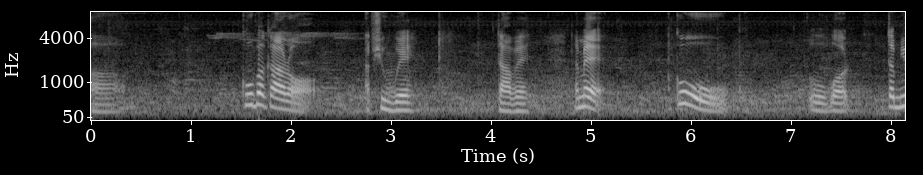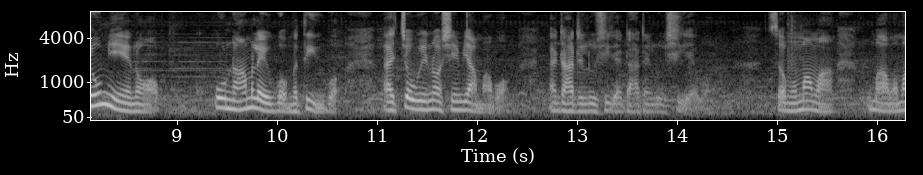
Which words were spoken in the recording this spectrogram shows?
အာကိုယ့်ဘက်ကတော့အဖြူပဲဒါပဲဒါပေမဲ့ကိုယ့် ဟိုပေါ့တစ်မျိုးမြင်ရင်တော့ကိုနားမလဲဘူးပေါ့မသိဘူးပေါ့အဲကြုံရင်တော့ရှင်းပြမှာပေါ့အဲဒါတည်းလို့ရှိတယ်ဒါတည်းလို့ရှိရပေါ့ဆိုတော့မမမှာဥမာမမ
